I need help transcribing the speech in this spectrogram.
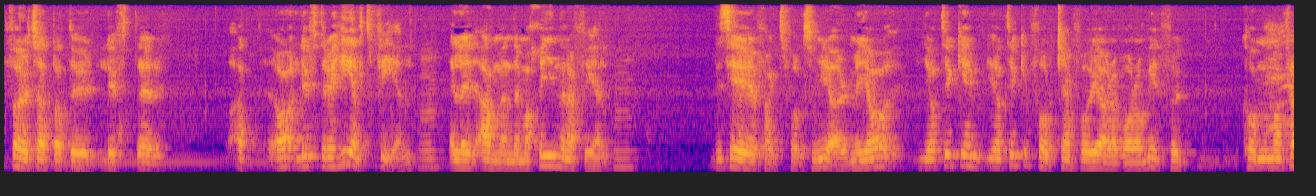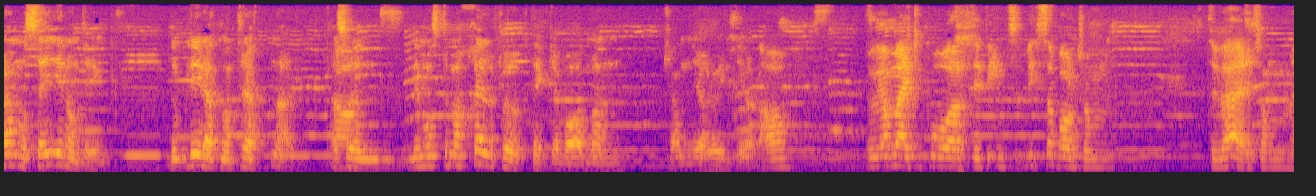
Förutsatt att du lyfter... Att, ja, lyfter du helt fel Mm. eller använder maskinerna fel. Mm. Det ser jag ju faktiskt folk som gör. Men jag, jag, tycker, jag tycker folk kan få göra vad de vill. För kommer man fram och säger någonting då blir det att man tröttnar. Alltså, det måste man själv få upptäcka vad man kan göra och inte göra. Ja. Jag märker på att det finns vissa barn som tyvärr som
